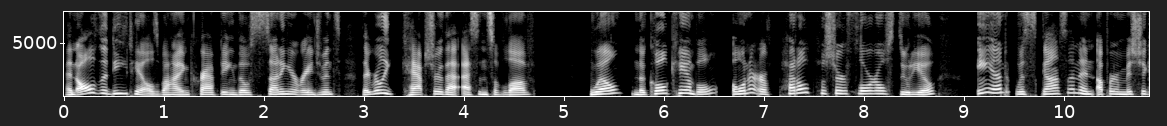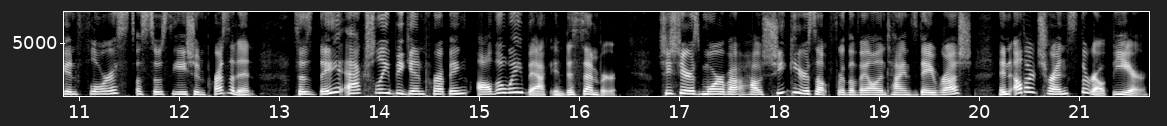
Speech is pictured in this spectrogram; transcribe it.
and all the details behind crafting those stunning arrangements that really capture that essence of love? Well, Nichole Campbell, owner of Petal Pusher Floral Studio and Wisconsin and Upper Michigan Florists Association president, says they actually begin prepping all the way back in December. She shares more about how she gears up for the Valentine's Day rush and other trends throughout the year.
